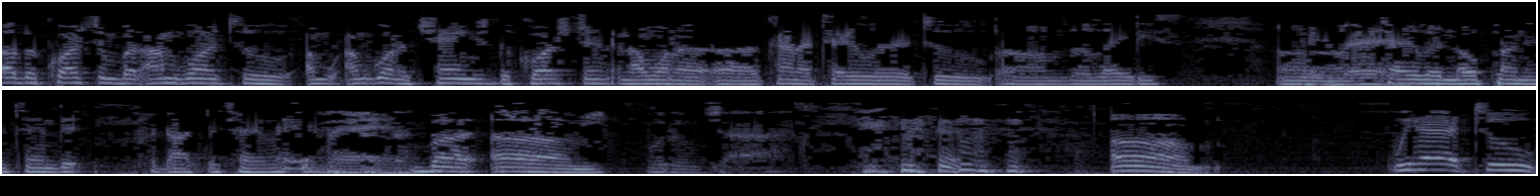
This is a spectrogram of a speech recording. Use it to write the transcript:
other question, but I'm going to I'm, I'm going to change the question, and I want to uh, kind of tailor it to um, the ladies. Um, Amen. Taylor, no pun intended, for Dr. Taylor. Amen. But um, Put him child. um, we had two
